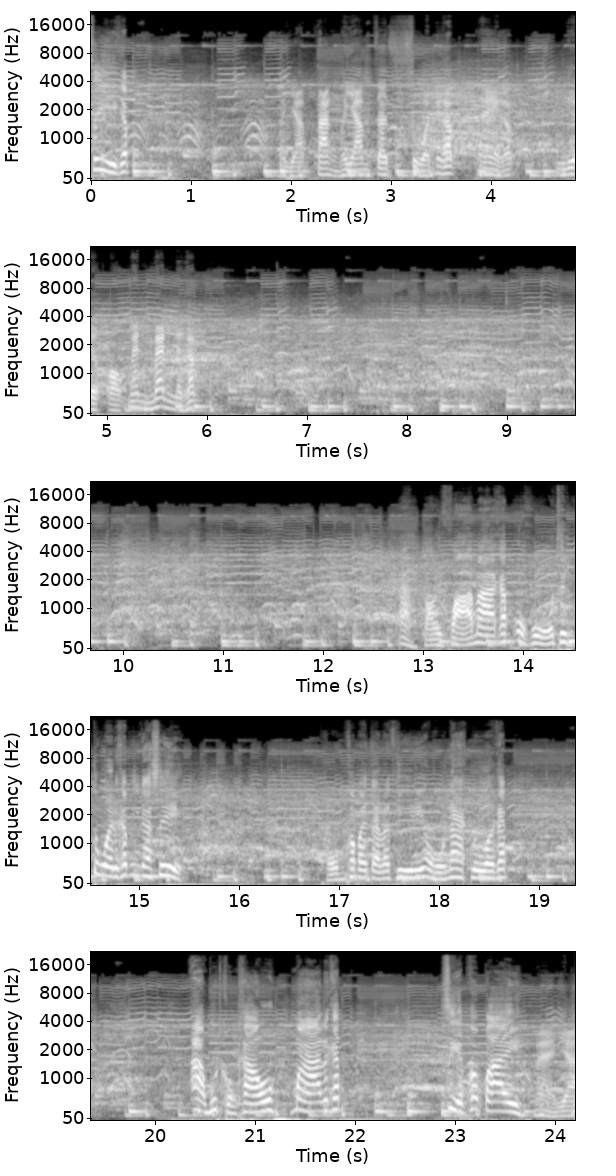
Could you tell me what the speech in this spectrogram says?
ซี่ครับ พยายามตั้งพยายามจะสวนนะครับนี่ครับ เลือกออกแม่นๆนะครับอะต่อยขวามาครับ โอ้โห ถึงตัวเลยครับอิกนาซี่ผมเข้าไปแต่ละทีนี้โอ้โห น่ากลัวครับ อาวุธของเขามาแล้วครับ เสียบเข้าไปแม่อย่า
